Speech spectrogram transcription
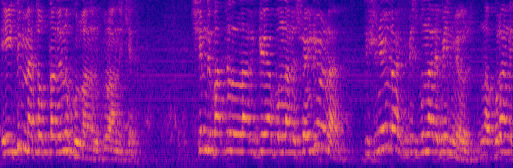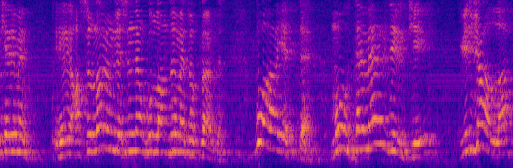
Eğitim metotlarını kullanır Kur'an-ı Kerim. Şimdi Batılılar güya bunları söylüyorlar. Düşünüyorlar ki biz bunları bilmiyoruz. Bunlar Kur'an-ı Kerim'in e, asırlar öncesinden kullandığı metotlardır. Bu ayette muhtemeldir ki Yüce Allah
